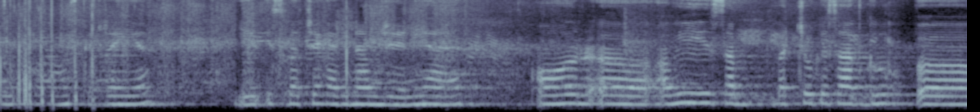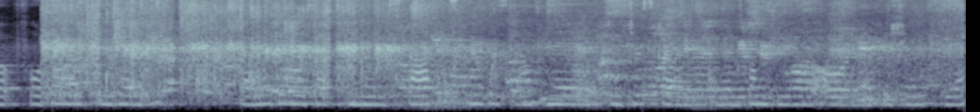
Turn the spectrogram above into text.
अनाउंस कर रही हैं। ये इस बच्चे का भी नाम जेनिया है। और अभी सब बच्चों के साथ ग्रुप फ़ोटो की जाएगी। पहले तो सब स्टाफ स्कूल के स्टाफ ने टीचर्स का वेलकम किया और अप्रिशिएट किया।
